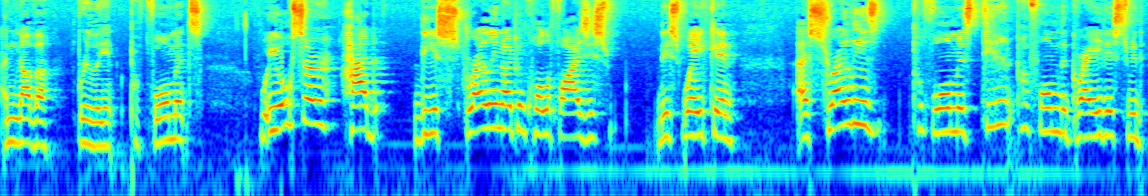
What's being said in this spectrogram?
another brilliant performance. We also had the Australian Open qualifiers this this week, and Australia's performers didn't perform the greatest, with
